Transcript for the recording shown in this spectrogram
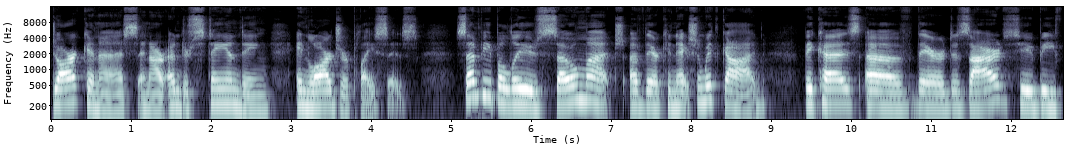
darken us and our understanding in larger places. Some people lose so much of their connection with God because of their desire to be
